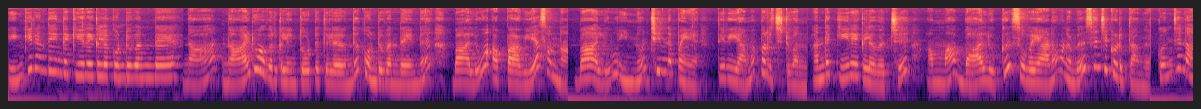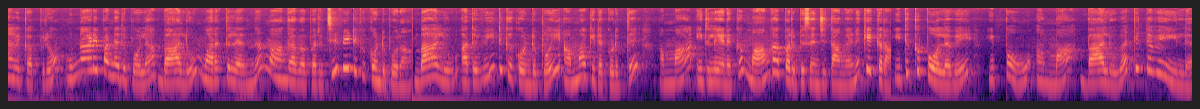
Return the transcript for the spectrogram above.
எங்கிருந்து இந்த கீரைகளை கொண்டு வந்த? நான் நாயுடு அவர்களின் தோட்டத்திலிருந்து கொண்டு வந்தேன்னு பாலு அப்பாவியா சொன்னான். பாலு இன்னும் சின்ன பையன் தெரியாம பறிச்சுட்டு வந்தான். அந்த கீரைகளை வச்சு அம்மா பாலுக்கு சுவையான உணவு செஞ்சு கொடுத்தாங்க. கொஞ்ச நாளுக்கு அப்புறம் முன்னாடி பண்ணது போல பாலு மரத்துல இருந்து மாங்காவை பறிச்சு வீட்டுக்கு கொண்டு போறான். பாலு அதை வீட்டுக்கு கொண்டு போய் அம்மா கிட்ட கொடுத்து அம்மா இதுல எனக்கு மாங்காய் பருப்பு செஞ்சு தாங்கன்னு கேக்குறான். இதுக்கு போலவே இப்போவும் அம்மா பாலுவை திட்டவே இல்லை.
